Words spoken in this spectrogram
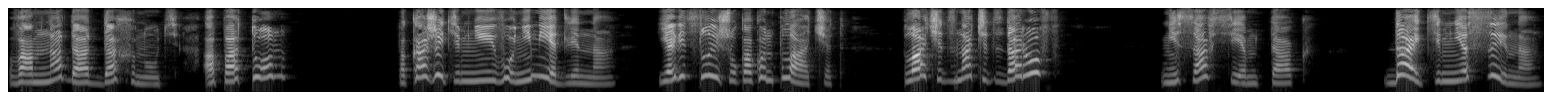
Вам надо отдохнуть, а потом Покажите мне его немедленно. Я ведь слышу, как он плачет. Плачет, значит, здоров? Не совсем так. Дайте мне сына.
